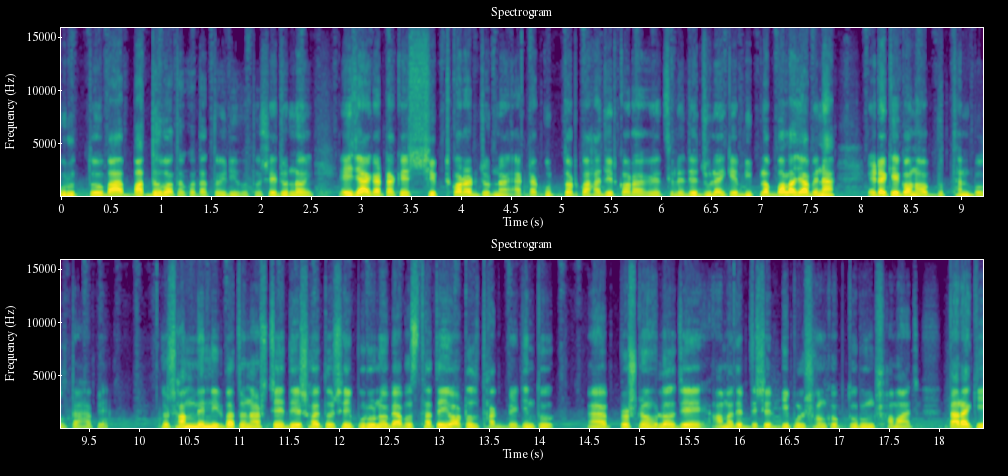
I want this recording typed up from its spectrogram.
গুরুত্ব বা বাধ্যবাধকতা তৈরি হতো। সেজন্যই এই জায়গাটাকে শিফট করার জন্য একটা কুটতর্ক হাজির করা হয়েছিল যে জুলাইকে বিপ্লব বলা যাবে না, এটাকে গণ অভ্যুত্থান বলতে হবে। তো সামনে নির্বাচন আসছে, দেশ হয়তো সেই পুরনো ব্যবস্থাতেই অটল থাকবে, কিন্তু প্রশ্ন হলো যে আমাদের দেশের বিপুল সংখ্যক তরুণ সমাজ, তারা কি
